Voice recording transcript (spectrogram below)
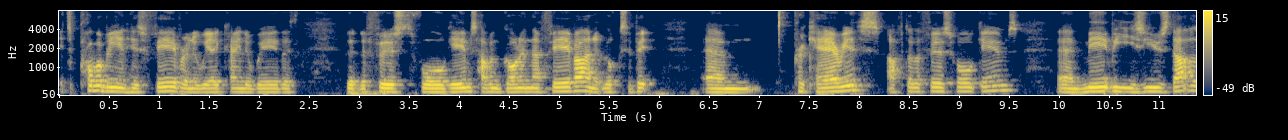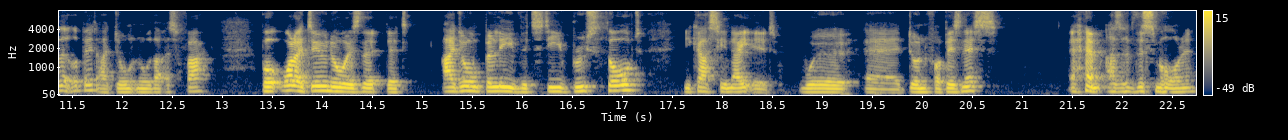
it's probably in his favour in a weird kind of way that that the first four games haven't gone in their favour, and it looks a bit um, precarious after the first four games. Um, maybe he's used that a little bit. I don't know that as fact. But what I do know is that that I don't believe that Steve Bruce thought Newcastle United were uh, done for business um, as of this morning.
